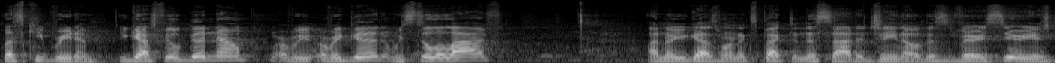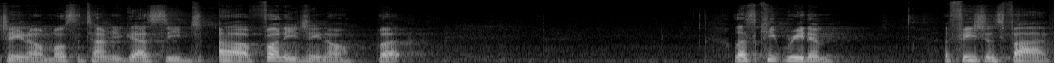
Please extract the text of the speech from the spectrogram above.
Let's keep reading. You guys feel good now? Are we, are we good? Are we still alive? I know you guys weren't expecting this side of Gino. This is very serious Gino. Most of the time, you guys see uh, funny Gino, but let's keep reading. Ephesians 5.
